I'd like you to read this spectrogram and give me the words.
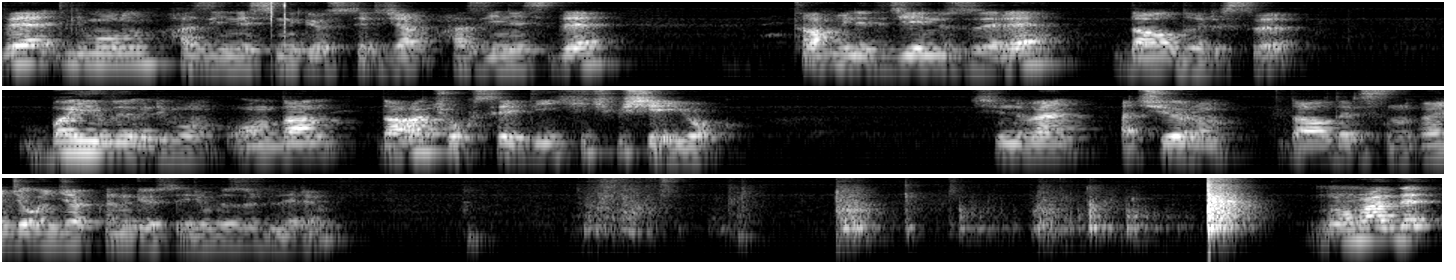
ve limonun hazinesini göstereceğim. Hazinesi de tahmin edeceğiniz üzere dal darısı. Bayılıyor limon. Ondan daha çok sevdiği hiçbir şey yok. Şimdi ben açıyorum dal darısını. Önce oyuncaklarını göstereyim özür dilerim. Normalde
